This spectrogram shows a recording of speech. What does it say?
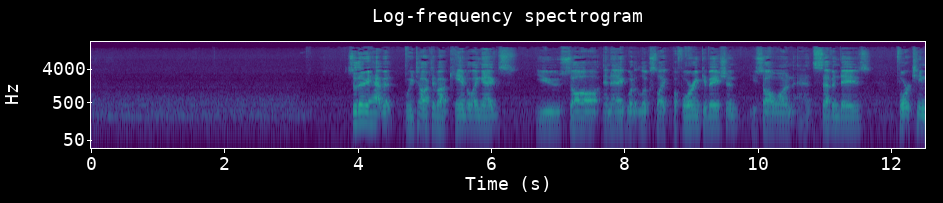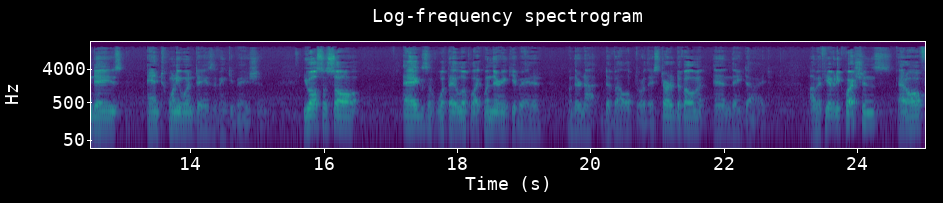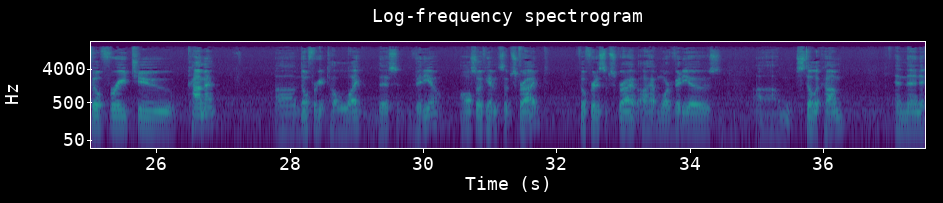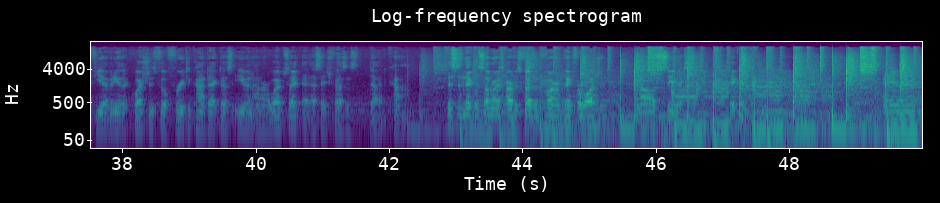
So there you have it. We talked about candling eggs. You saw an egg, what it looks like before incubation. You saw one at 7 days, 14 days, and 21 days of incubation. You also saw eggs of what they look like when they're incubated, when they're not developed or they started development and they died. Um, if you have any questions at all, feel free to comment. Um, don't forget to like this video. Also, if you haven't subscribed, feel free to subscribe. I'll have more videos um, still to come. And then if you have any other questions, feel free to contact us even on our website at shpheasants.com. This is Nicholas Sunrise Harvest Pheasant Farm. Thanks for watching, and I'll see you next time. Take care.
